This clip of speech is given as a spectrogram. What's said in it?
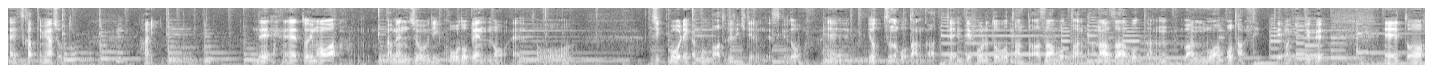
え使ってみましょうと。はい。で、えー、と今は画面上にコードペンの、えーと、実行例がこうバーッと出てきてるんですけど、えー、4つのボタンがあって、デフォルトボタンとアザーボタン、アナザーボタン、ワンモアボタンって言って、まあ、結局、えっ、ー、と、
